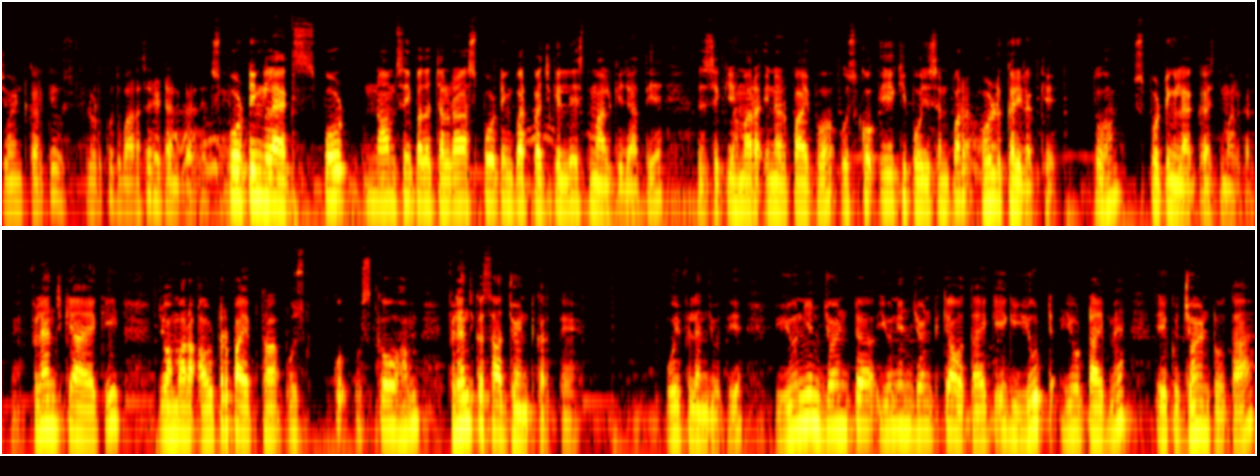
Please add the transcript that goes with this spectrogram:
जॉइंट करके उस फ्लूड को दोबारा से रिटर्न कर दें स्पोर्टिंग लैग्स, स्पोर्ट, नाम से ही पता चल रहा है, स्पोर्टिंग पर्पज के लिए इस्तेमाल की जाती है। जैसे कि हमारा इनर पाइप हो, उसको एक ही पोजीशन पर होल्ड कर ही रखे तो हम स्पोर्टिंग लैग का इस्तेमाल करते हैं। फ्लेंज क्या है कि जो हमारा आउटर पाइप था, उसको उसको हम फ्लेंज के साथ जॉइंट करते हैं। वही फिलेंज होती है। यूनियन जॉइंट यूनियन जॉइंट क्या होता है कि एक यू यू टाइप में एक जॉइंट होता है,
